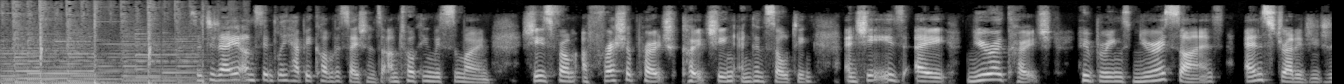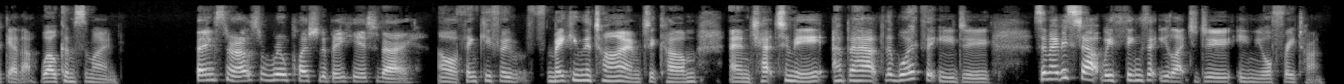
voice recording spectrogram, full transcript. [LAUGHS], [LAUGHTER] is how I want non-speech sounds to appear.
So today on Simply Happy Conversations, I'm talking with Simone. She's from A Fresh Approach Coaching and Consulting, and she is a neuro coach who brings neuroscience and strategy together. Welcome, Simone. Thanks, Nora. It's a real pleasure to be here today. Oh, thank you for making the time to come and chat to me about the work that you do. So maybe start with things that you like to do in your free time.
